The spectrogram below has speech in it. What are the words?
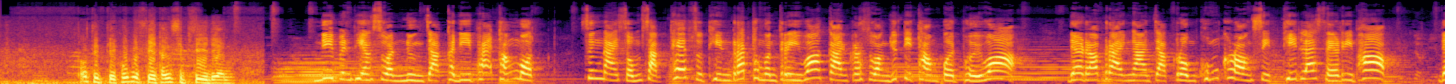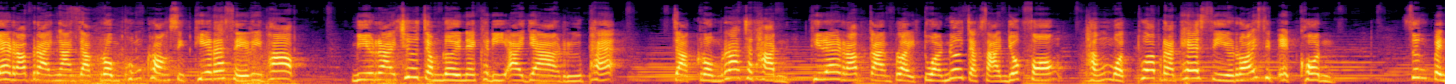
ๆต้องติดติดคุกฟรีๆทั้ง 14 เดือน นี่เป็นเพียงส่วนหนึ่งจากคดีแพะทั้งหมด ซึ่งนายสมศักดิ์เทพสุทินรัฐมนตรีว่าการกระทรวงยุติธรรมเปิดเผยว่า ได้รับรายงานจากกรมคุ้มครองสิทธิและเสรีภาพ ได้รับรายงานจากกรมคุ้มครองสิทธิและเสรีภาพ มีรายชื่อจำเลยในคดีอาญาหรือแพะ จากกรมราชทัณฑ์ที่ได้รับการปล่อยตัวเนื่องจากศาลยกฟ้อง ทั้งหมดทั่วประเทศ 411 คน ซึ่งเป็น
